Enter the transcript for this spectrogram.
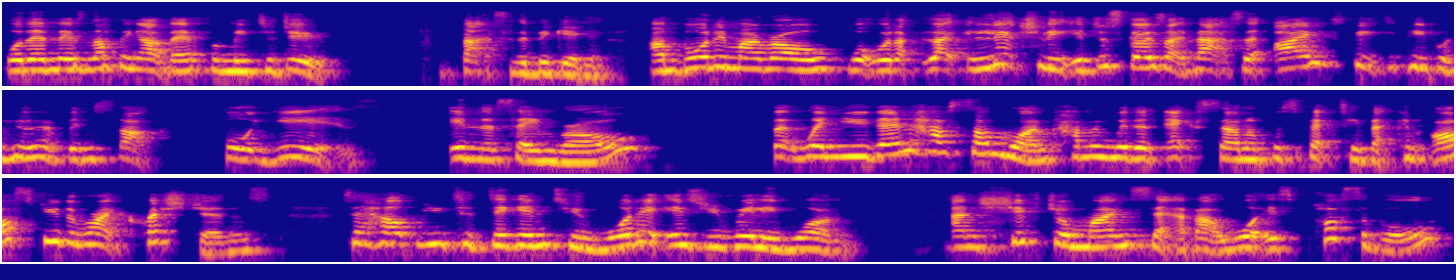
Well, then there's nothing out there for me to do. Back to the beginning. I'm bored in my role. What would I like? Literally, it just goes like that. So I speak to people who have been stuck for years in the same role. But when you then have someone coming with an external perspective that can ask you the right questions to help you to dig into what it is you really want and shift your mindset about what is possible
